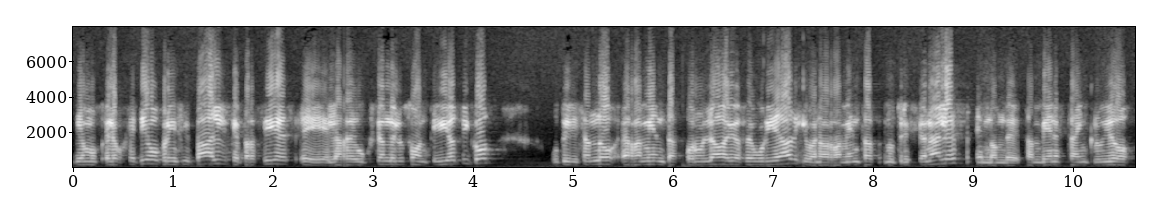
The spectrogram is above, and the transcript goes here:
digamos, el objetivo principal que persigue es eh, la reducción del uso de antibióticos, utilizando herramientas, por un lado de bioseguridad y, bueno, herramientas nutricionales, en donde también está incluido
